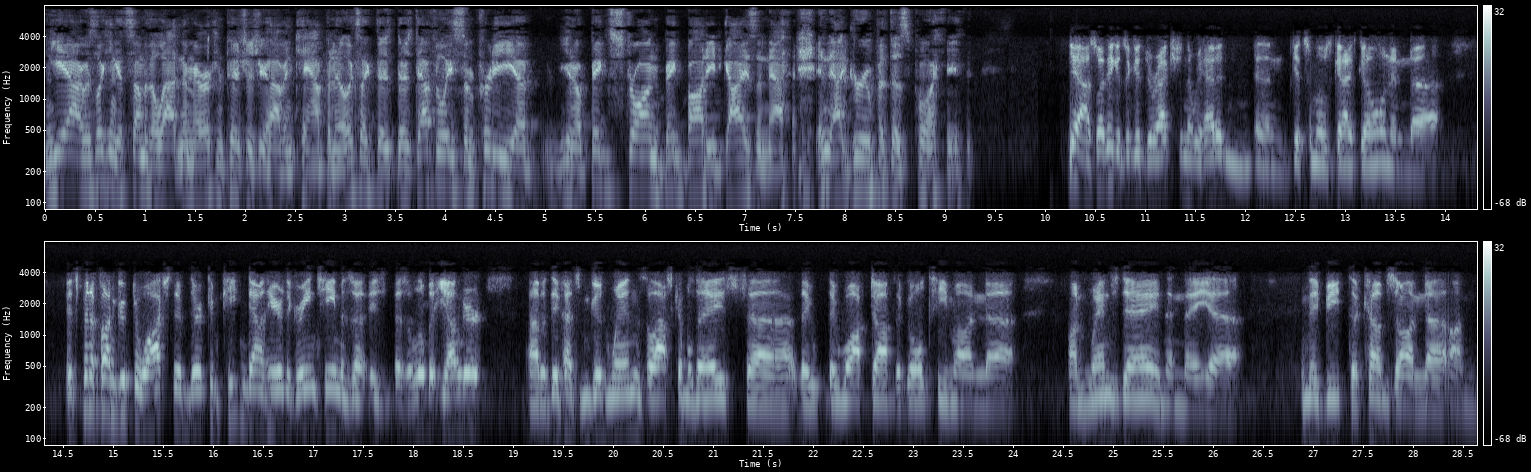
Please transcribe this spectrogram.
Yeah, I was looking at some of the Latin American pitchers you have in camp, and it looks like there's there's definitely some pretty uh, you know big, strong, big-bodied guys in that in that group at this point. Yeah, so I think it's a good direction that we headed, and, and get some of those guys going. And uh, it's been a fun group to watch. They're, they're competing down here. The green team is a is, is a little bit younger, uh, but they've had some good wins the last couple of days. Uh, they they walked off the gold team on uh, on Wednesday, and then they uh, and they beat the Cubs on uh, on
